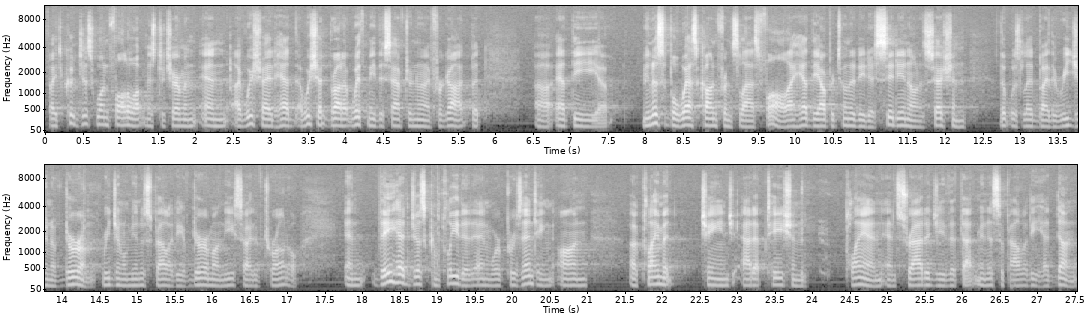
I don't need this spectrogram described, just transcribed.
if I could, just one follow-up, Mr. Chairman, and I wish I had had, I wish I'd brought it with me this afternoon, I forgot, but uh, at the uh, Municipal West Conference last fall, I had the opportunity to sit in on a session that was led by the region of Durham, regional municipality of Durham on the east side of Toronto. And they had just completed and were presenting on a climate change adaptation plan and strategy that that municipality had done.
